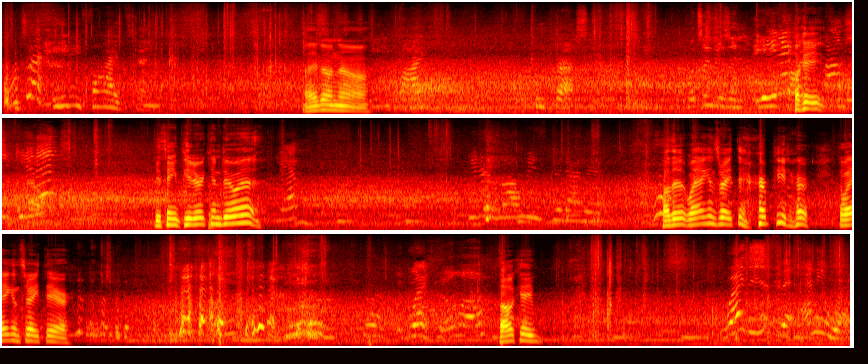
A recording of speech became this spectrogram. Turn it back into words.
What's that 85 thing? I don't know. 85 compressed. Looks like there's an 85. Okay, Mom, you get it? you think Peter can do it? Yep. Peter's always good at it. Oh, the wagon's right there, Peter. The wagon's right there. Wait, hello. Okay, What is it anyway?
